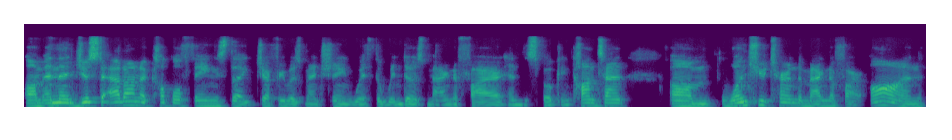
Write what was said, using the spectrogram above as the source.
Um, and then just to add on a couple things like Jeffrey was mentioning with the Windows magnifier and the spoken content, um, once you turn the magnifier on,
